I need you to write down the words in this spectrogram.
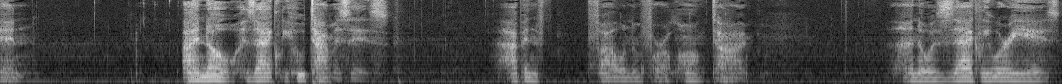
And I know exactly who Thomas is. I've been following him for a long time. I know exactly where he is,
